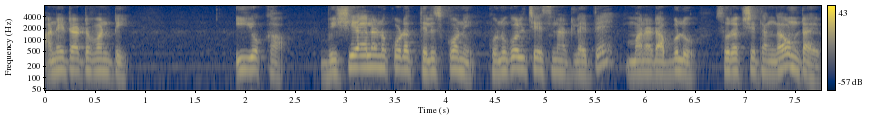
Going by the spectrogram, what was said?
అనేటటువంటి ఈ యొక్క విషయాలను కూడా తెలుసుకొని కొనుగోలు చేసినట్లయితే మన డబ్బులు సురక్షితంగా ఉంటాయి.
